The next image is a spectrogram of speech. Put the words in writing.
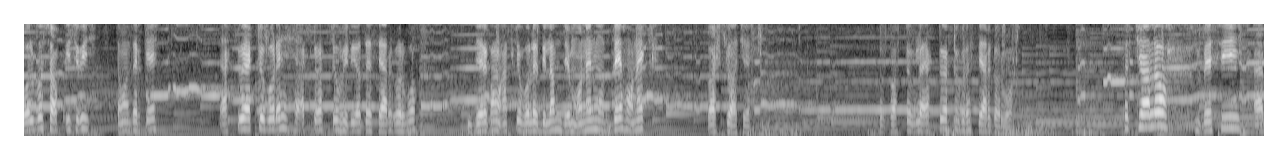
বলব সব কিছুই তোমাদেরকে। একটু একটু করে, একটু একটু ভিডিওতে শেয়ার করব। যেরকম আজকে বলে দিলাম যে, মনের মধ্যে অনেক কষ্ট আছে। তো কষ্টগুলো একটু একটু করে শেয়ার করব। তো চলো, বেশি আর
